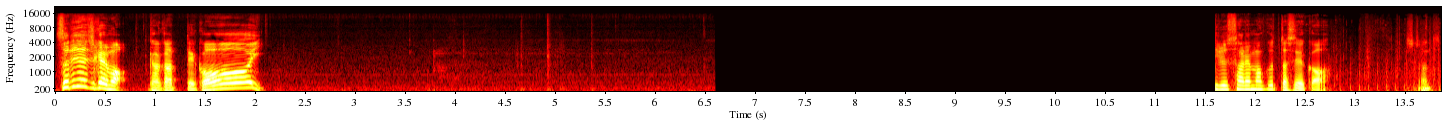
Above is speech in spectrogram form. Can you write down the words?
それでは次回もかかってこーい。ルされまくったせいか。ちょっと待って、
